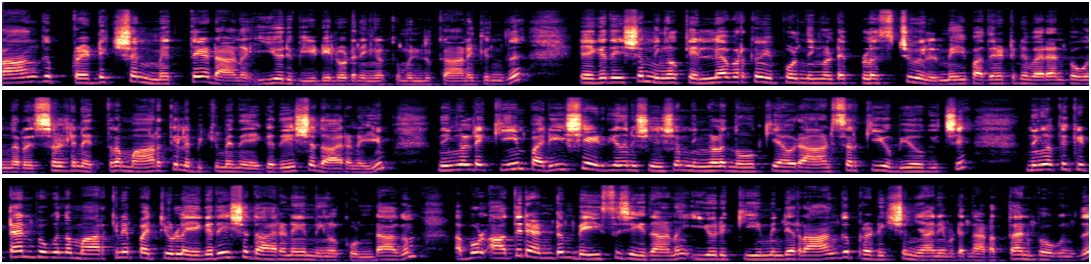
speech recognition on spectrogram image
റാങ്ക് പ്രഡിക്ഷൻ മെത്തേഡാണ് ഈ ഒരു വീഡിയോയിലൂടെ നിങ്ങൾക്ക് മുന്നിൽ കാണിക്കുന്നത്. ഏകദേശം നിങ്ങൾക്ക് എല്ലാവർക്കും ഇപ്പോൾ നിങ്ങളുടെ പ്ലസ് ടുവിൽ മെയ് പതിനെട്ടിന് വരാൻ പോകുന്ന റിസൾട്ടിന് എത്ര മാർക്ക് ലഭിക്കുമെന്ന ഏകദേശ ധാരണയും നിങ്ങളുടെ കീം പരീക്ഷ എഴുതിയതിനു ശേഷം നിങ്ങൾ നോക്കിയ ഒരു ആൻസർ കീ ഉപയോഗിച്ച് നിങ്ങൾക്ക് കിട്ടാൻ പോകുന്ന മാർക്കിനെ പറ്റിയുള്ള ഏകദേശ ധാരണയും നിങ്ങൾക്കുണ്ടാകും. അപ്പോൾ അത് രണ്ടും ബേസ് ചെയ്താണ് ഈ ഒരു കീമിന്റെ റാങ്ക് പ്രഡിക്ഷൻ ഞാനിവിടെ നടത്താൻ പോകുന്നത്.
